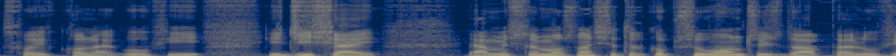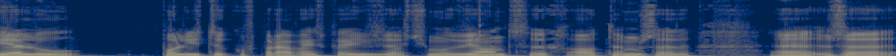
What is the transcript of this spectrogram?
swoich kolegów. I, I dzisiaj, ja myślę, można się tylko przyłączyć do apelu wielu polityków Prawa i Sprawiedliwości mówiących o tym, że, że,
